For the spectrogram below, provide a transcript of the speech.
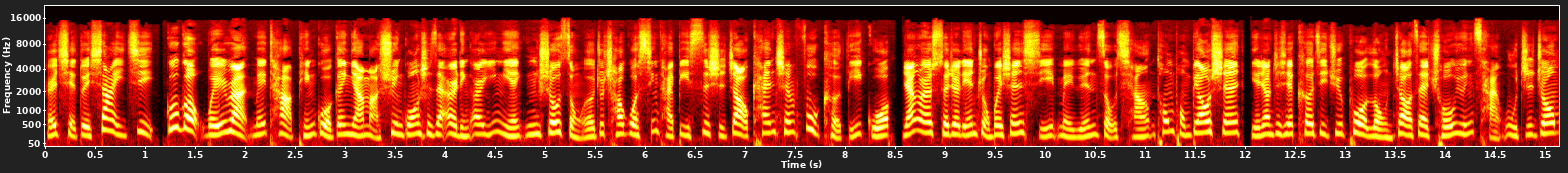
而且对下一季，Google、微软、Meta、苹果跟亚马逊光是在二零二一年营收总额就超过新台币四十兆，堪称富可敌国。然而，随着联准会升息，美元走强，通膨飙升，也让这些科技巨擘笼罩在愁云惨雾之中。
